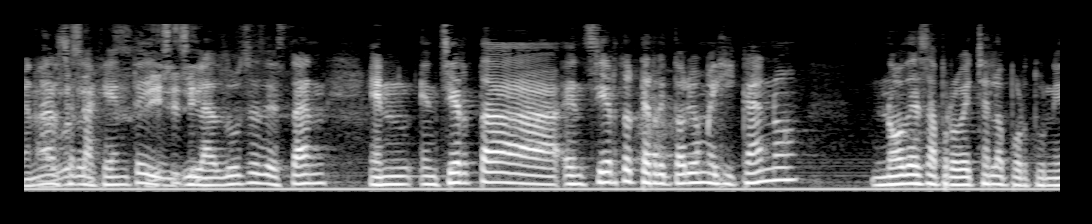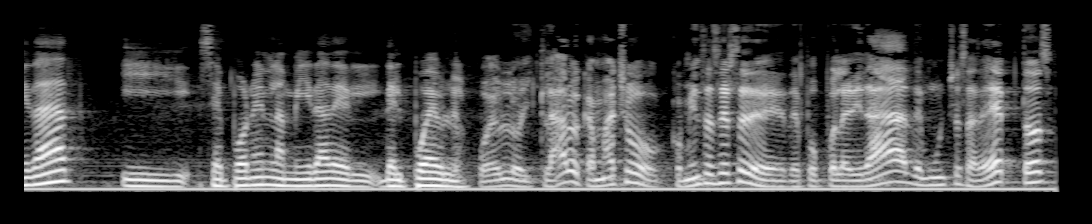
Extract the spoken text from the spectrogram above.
ganarse la gente Sí, y, sí, y las luces están en, en cierta en cierto territorio mexicano, no desaprovecha la oportunidad y se pone en la mira del, del pueblo. El pueblo. Y claro, Camacho comienza a hacerse de, popularidad, de muchos adeptos,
